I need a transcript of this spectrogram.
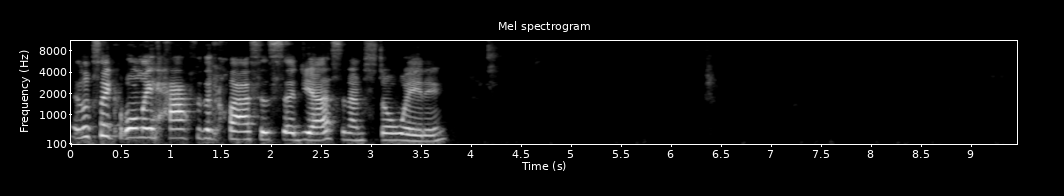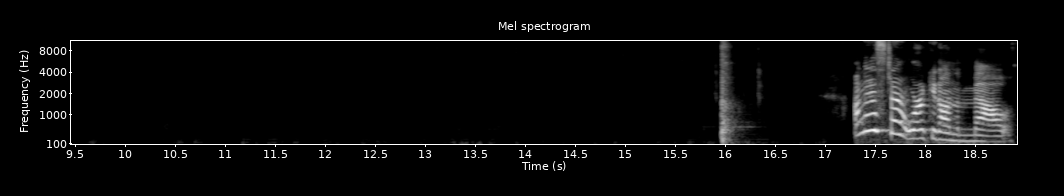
It looks like only half of the class has said yes, and I'm still waiting. Working on the mouth.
